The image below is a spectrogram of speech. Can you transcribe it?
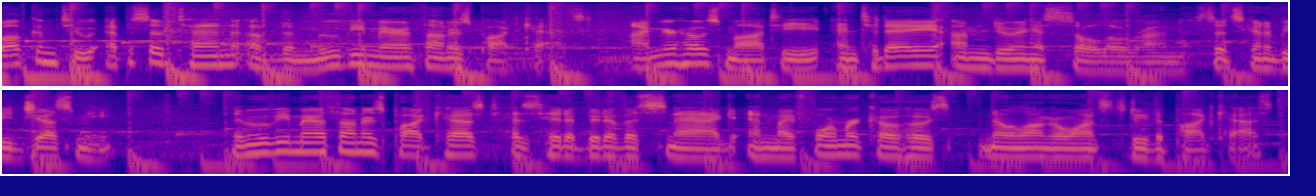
Welcome to episode 10 of the Movie Marathoners podcast. I'm your host, Mati, and today I'm doing a solo run, so it's going to be just me. The Movie Marathoners podcast has hit a bit of a snag, and my former co host no longer wants to do the podcast.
